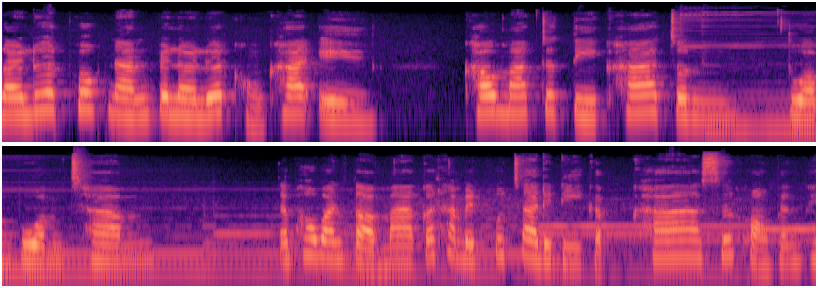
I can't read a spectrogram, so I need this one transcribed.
รอยเลือดพวกนั้นเป็นรอยเลือดของข้าเอง เขามักจะตีข้าจนตัวบวมช้ำ แต่พอวันต่อมาก็ทำเป็นพูดจาดีๆกับข้าซื้อของแพ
